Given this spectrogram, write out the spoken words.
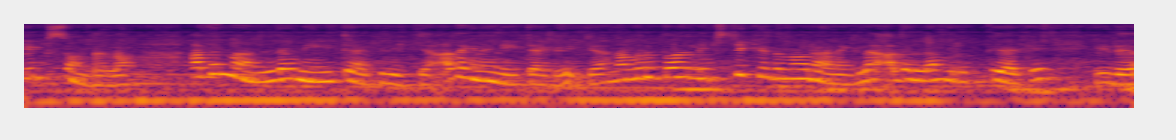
ലിപ്സ് ഉണ്ടല്ലോ. അത് നല്ല നീറ്റാക്കി വയ്ക്കുക അതെങ്ങനെ നീറ്റാക്കി വയ്ക്കുക നമ്മളിപ്പോൾ ലിപ്സ്റ്റിക് ഇടുന്നവരാണെങ്കിൽ അതെല്ലാം വൃത്തിയാക്കി ഇടുക.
